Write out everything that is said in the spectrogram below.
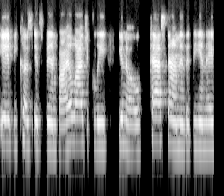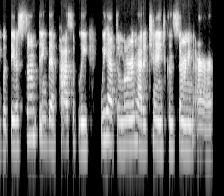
it because it's been biologically, you know, passed down in the DNA, but there's something that possibly we have to learn how to change concerning our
